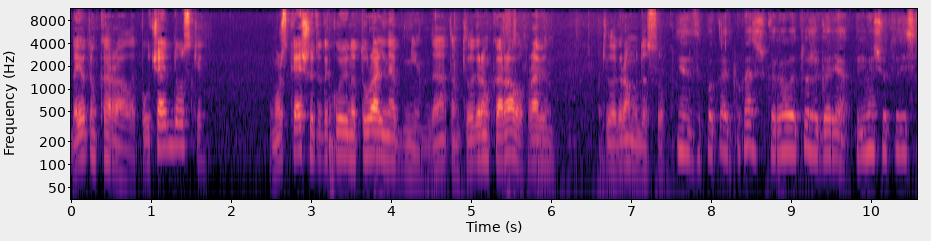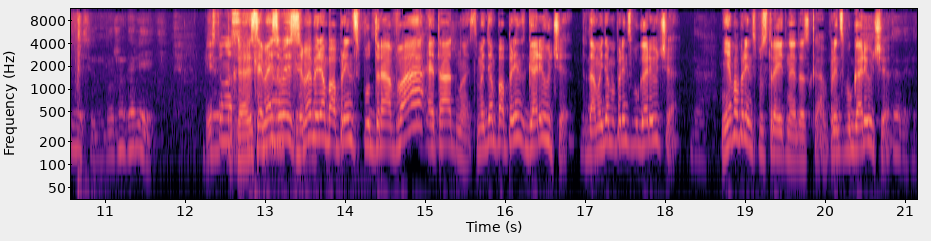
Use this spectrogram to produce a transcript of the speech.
дает им кораллы, получает доски. Можно сказать, что это такой натуральный обмен, да, там килограмм кораллов равен килограмму досок. Нет, это пока- это показывает, что кораллы тоже горят. Понимаешь, что-то здесь есть, он должен гореть. Если у нас... Если мы, если мы берем по принципу дрова, это одно. Если мы идем по принципу горючее, тогда мы идем по принципу горючее. Да. Не по принципу строительная доска, а по принципу горючее. Вот это хотел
